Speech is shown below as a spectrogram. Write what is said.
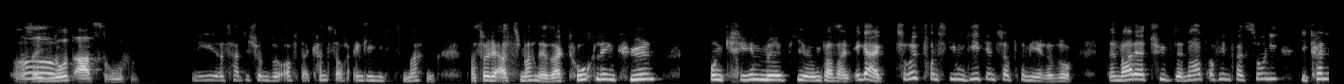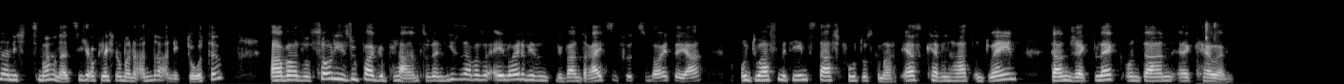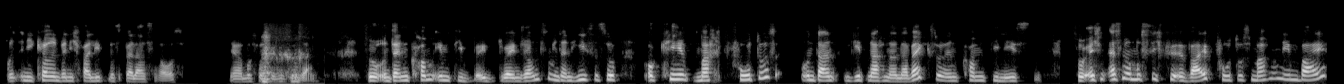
Soll ich einen Oh. Notarzt rufen? Nee, das hatte ich schon so oft, da kannst du auch eigentlich nichts machen. Was soll der Arzt machen? Er sagt hochlegen, kühlen und Creme mit hier irgendwas ein. Egal, zurück von Steven Gätjen zur Premiere. So, dann war der Typ, dann hat auf jeden Fall Sony, die können da nichts machen. Da erzähle ich auch gleich nochmal eine andere Anekdote. Aber so Sony super geplant. So, dann hieß es aber so, ey Leute, wir, sind, wir waren 13, 14 Leute, ja. Und du hast mit den Stars Fotos gemacht. Erst Kevin Hart und Dwayne, dann Jack Black und dann äh, Karen. Und in die Karen bin ich verliebt, Miss Bella ist raus. Ja, muss man wirklich so sagen. So, und dann kommen eben die Dwayne Johnson und dann hieß es so, okay, macht Fotos und dann geht nacheinander weg, so dann kommen die nächsten. So, ich, erstmal musste ich für Evive Fotos machen nebenbei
